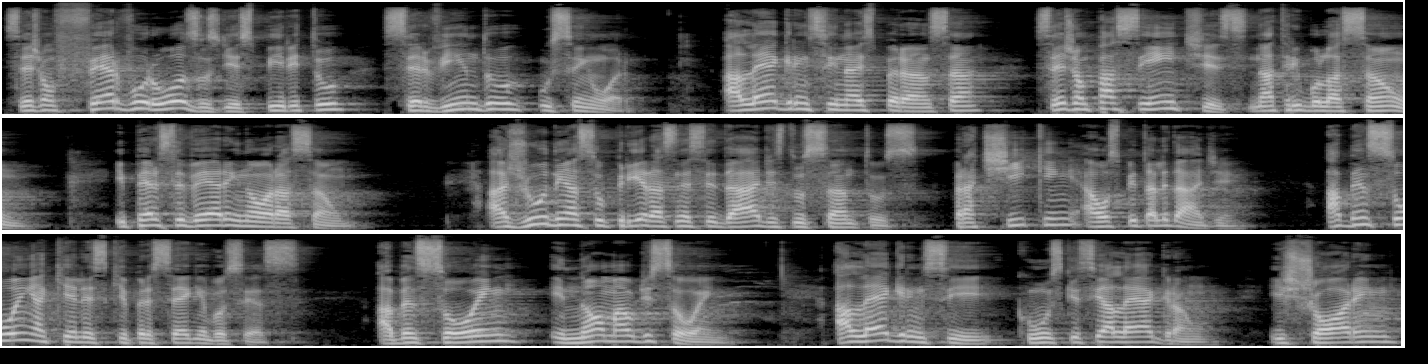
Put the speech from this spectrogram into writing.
Sejam fervorosos de espírito, servindo o Senhor. Alegrem-se na esperança, Sejam pacientes na tribulação e perseverem na oração. Ajudem a suprir as necessidades dos santos. Pratiquem a hospitalidade. Abençoem aqueles que perseguem vocês. Abençoem e não amaldiçoem. Alegrem-se com os que se alegram e chorem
